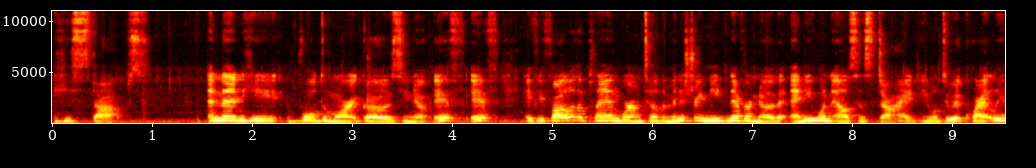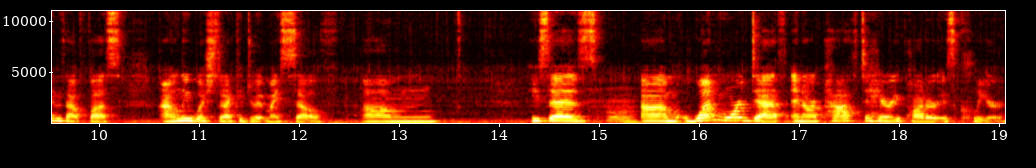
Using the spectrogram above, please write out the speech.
he stops. And then he Voldemort goes, you know, if if if you follow the plan, Wormtail, the Ministry need never know that anyone else has died. You will do it quietly and without fuss. I only wish that I could do it myself. Um, he says, Huh. um, one more death, and our path to Harry Potter is clear.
